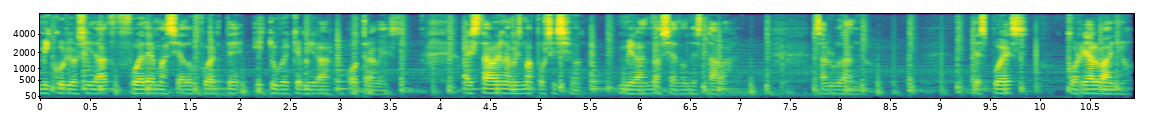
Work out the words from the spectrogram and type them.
Mi curiosidad fue demasiado fuerte y tuve que mirar otra vez. Ahí estaba en la misma posición, mirando hacia donde estaba, saludando. Después corrí al baño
